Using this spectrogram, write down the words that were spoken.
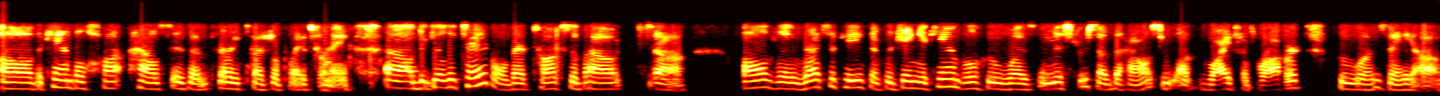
Oh, the Campbell House is a very special place for me. Uh, the Gilded Table that talks about uh, all the recipes of Virginia Campbell, who was the mistress of the house, wife of Robert, who was a uh,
